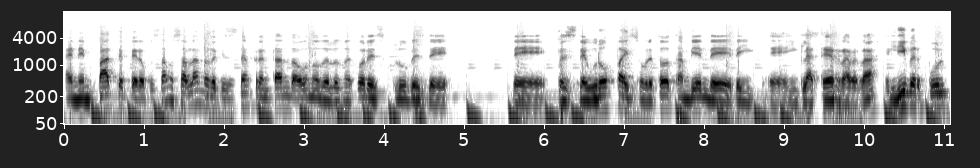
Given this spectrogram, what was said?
en empate, pero pues estamos hablando de que se está enfrentando a uno de los mejores clubes de, de, pues, de Europa y sobre todo también de, Inglaterra, ¿verdad? El Liverpool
